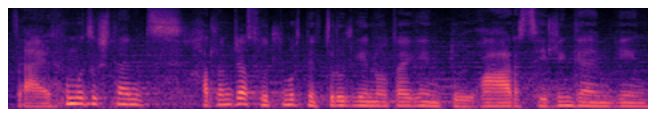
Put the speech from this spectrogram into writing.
За эрхэм үзэгч танд халамжаас хөдөлмөрт нэвтрүүлгийн удаагийн дугаар Сэлэнг аймгийн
